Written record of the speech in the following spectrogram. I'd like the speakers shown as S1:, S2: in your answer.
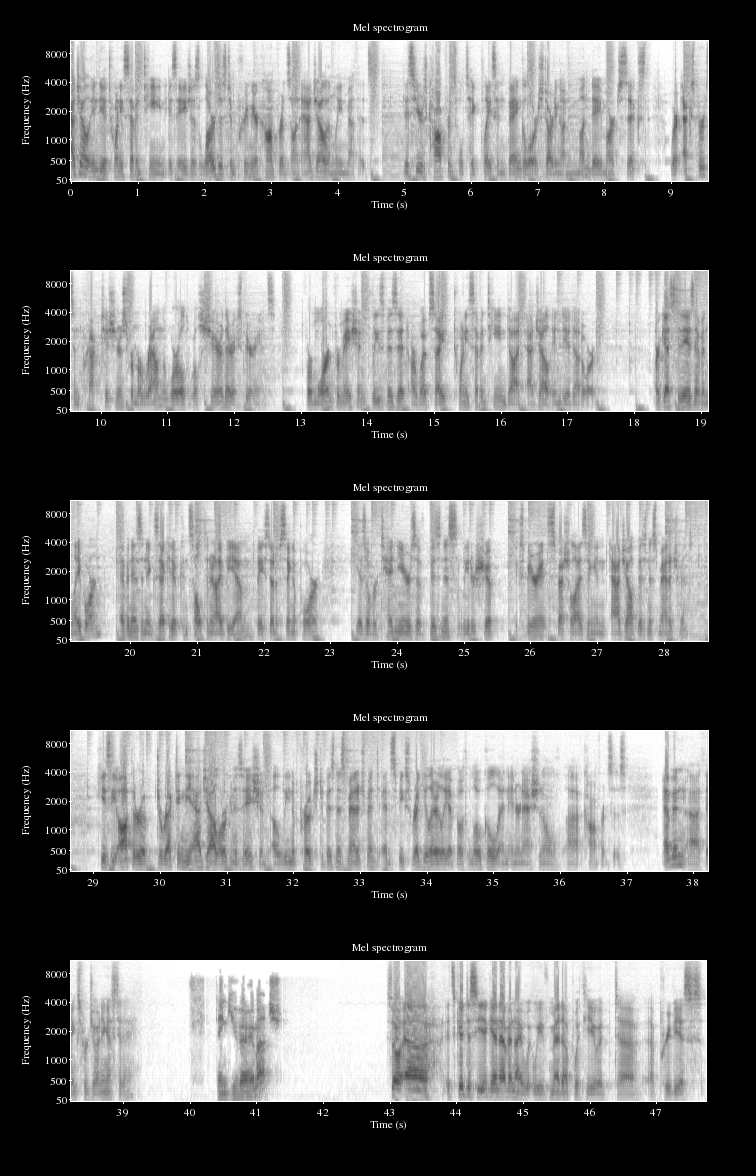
S1: Agile India 2017 is Asia's largest and premier conference on agile and lean methods. This year's conference will take place in Bangalore starting on Monday, March 6th, where experts and practitioners from around the world will share their experience. For more information, please visit our website 2017.agileindia.org. Our guest today is Evan Leybourn. Evan is an executive consultant at IBM based out of Singapore. He has over 10 years of business leadership experience specializing in agile business management. He is the author of Directing the Agile Organization, a lean approach to business management, and speaks regularly at both local and international uh, conferences. Evan, uh, thanks for joining us today.
S2: Thank you very much.
S1: So uh, it's good to see you again, Evan. I, we've met up with you at uh, previous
